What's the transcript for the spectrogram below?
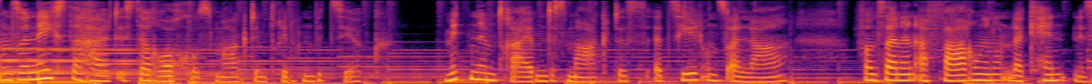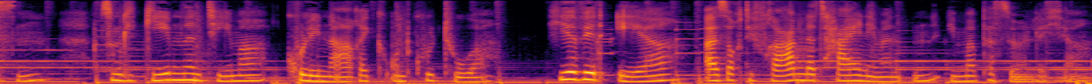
Unser nächster Halt ist der Rochusmarkt im dritten Bezirk. Mitten im Treiben des Marktes erzählt uns Allah von seinen Erfahrungen und Erkenntnissen zum gegebenen Thema Kulinarik und Kultur. Hier wird er als auch die Fragen der Teilnehmenden immer persönlicher.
